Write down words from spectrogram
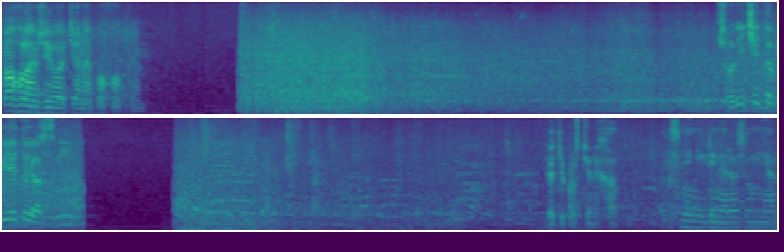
tohle v životě nepochopím. Člověče, tobě je to jasný? Já tě prostě nechápu. Ty jsi mě nikdy nerozuměl.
